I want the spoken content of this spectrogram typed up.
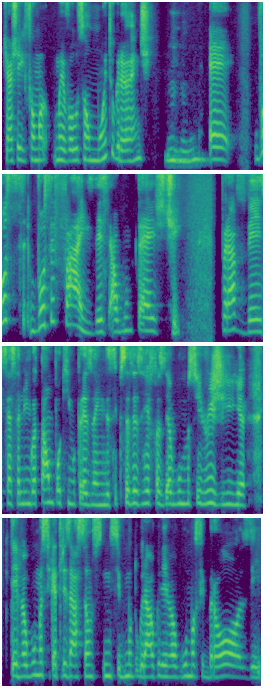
que eu achei que foi uma, uma evolução muito grande. Uhum. É, você, você faz esse, algum teste para ver se essa língua tá um pouquinho presa ainda, se precisa às vezes refazer alguma cirurgia, que teve alguma cicatrização em segundo grau, que teve alguma fibrose.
